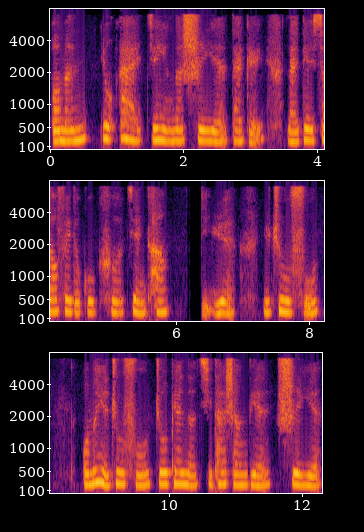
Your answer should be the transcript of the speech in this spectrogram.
我们用爱经营的事业，带给来店消费的顾客健康、喜悦与祝福。我们也祝福周边的其他商店事业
